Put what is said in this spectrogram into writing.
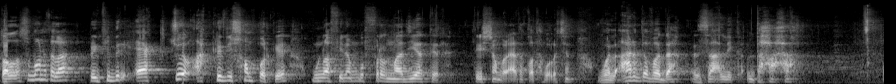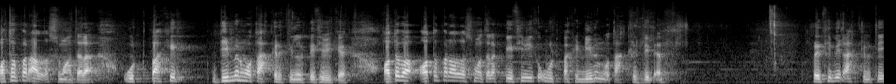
তো আল্লাহ তাআলা পৃথিবীর অ্যাকচুয়াল আকৃতি সম্পর্কে মুনাফি নম্বর ফর নাজিয়াতের তিরিশ নম্বর এত কথা বলেছেন। বলে আর দাবাদা জালিক দাহা অতপর আল্লাহ তাআলা উট পাখির ডিমের মতো আকৃতি দিলেন পৃথিবীকে। অথবা অতপর আল্লাহ তাআলা পৃথিবীকে উট পাখির ডিমের মতো আকৃতি দিলেন। পৃথিবীর আকৃতি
